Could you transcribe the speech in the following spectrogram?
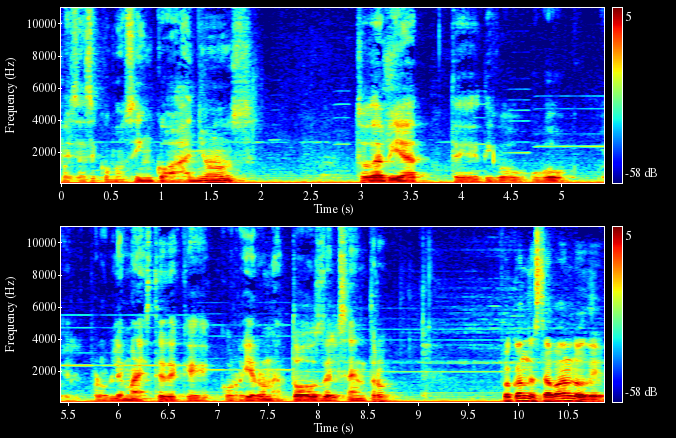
pues hace como cinco años. Todavía te digo, hubo el problema este de que corrieron a todos del centro. Fue cuando estaban lo de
